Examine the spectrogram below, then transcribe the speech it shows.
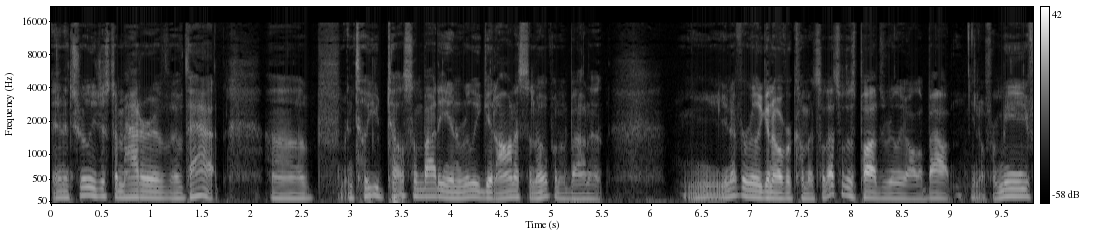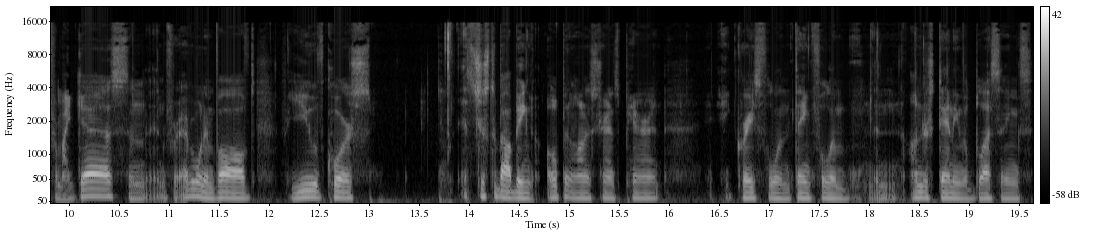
And it's really just a matter of, of that. Uh, until you tell somebody and really get honest and open about it, you're never really going to overcome it. So that's what this pod's really all about. You know, for me, for my guests, and, and for everyone involved, for you, of course, it's just about being open, honest, transparent, graceful, and thankful, and, and understanding the blessings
